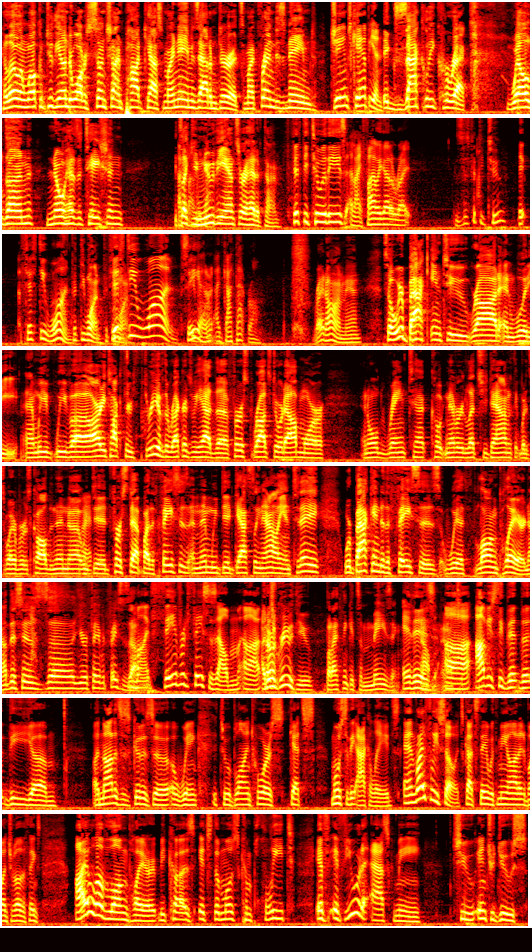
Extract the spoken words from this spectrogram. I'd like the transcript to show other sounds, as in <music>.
Hello and welcome to the Underwater Sunshine Podcast. My name is Adam Duritz. My friend is named James Campion. exactly correct. Well done. No hesitation. It's like you knew the answer ahead of time. 52 of these, and I finally got it right. Is this 52? It, 51. 51. 51. 51. See, I, don't, I got that wrong. Right on, man. So we're back into Rod and Woody, and we've we've uh, already talked through three of the records. We had the first Rod Stewart album, or an old rain tech coat never lets you down. I think what it's whatever it's called. And then uh, we did First Step by the Faces, and then we did Gasoline Alley. And today we're back into the Faces with Long Player. Now this is uh, your favorite Faces album. My favorite Faces album. Uh, I don't agree with you, but I think it's amazing. It is. Uh, obviously, the the the um, a nod is as good as a, a wink to a blind horse gets most of the accolades, and rightfully so. It's got "Stay with Me" on it, a bunch of other things. I love Long Player because it's the most complete. If if you were to ask me to introduce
